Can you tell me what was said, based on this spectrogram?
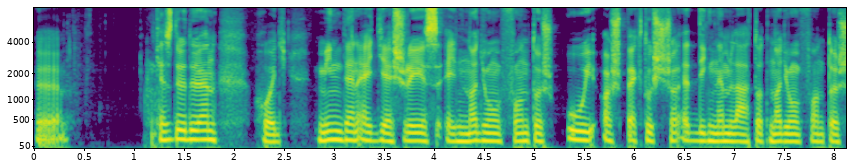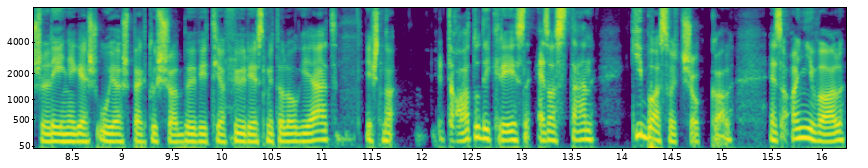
ö, kezdődően, hogy minden egyes rész egy nagyon fontos új aspektussal, eddig nem látott nagyon fontos, lényeges új aspektussal bővíti a fűrész mitológiát, és na, itt a hatodik rész, ez aztán kibaszott sokkal. Ez annyival,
